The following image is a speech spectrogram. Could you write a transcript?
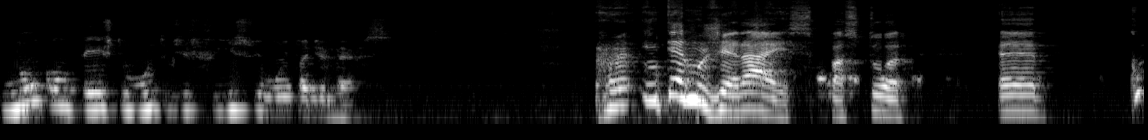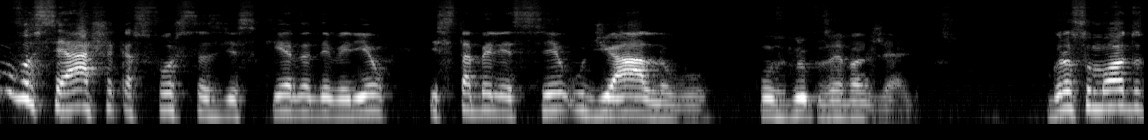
num contexto muito difícil e muito adverso. Em termos gerais, pastor, é, como você acha que as forças de esquerda deveriam estabelecer o diálogo com os grupos evangélicos. Grosso modo,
